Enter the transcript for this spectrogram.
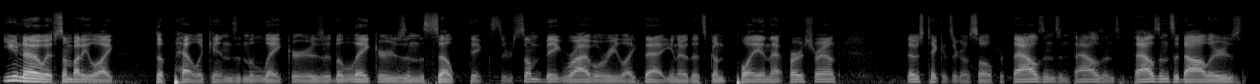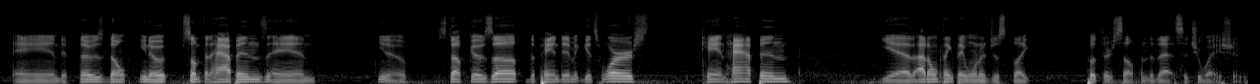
You know, if somebody like the Pelicans and the Lakers, or the Lakers and the Celtics, or some big rivalry like that, you know, that's going to play in that first round, those tickets are going to sell for thousands and thousands and thousands of dollars. And if those don't, you know, something happens and, you know, stuff goes up, the pandemic gets worse, can't happen. Yeah, I don't think they want to just like put themselves into that situation.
